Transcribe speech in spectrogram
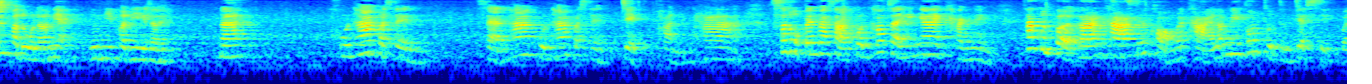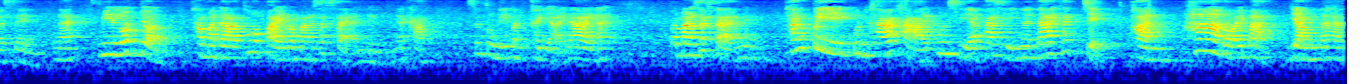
ซึ่งพอดูแล้วเนี่ยดูมีพอดีเลยนะคูณห้าเปอร์เซ็น แสนห้าคูณห้าเปอร์เซ็นต์เจ็ดพันห้าสรุปเป็นภาษาคนเข้าใจง่ายๆ ครั้งหนึ่ง ถ้าคุณเปิดร้านค้าซื้อของมาขาย แล้วมีต้นทุนถึง 70%นะมีลดหย่อนธรรมดาทั่วไปประมาณสักแสนหนึ่งนะคะ ซึ่งตรงนี้มันขยายได้นะประมาณสักแสนหนึ่งทั้งปีคุณค้าขายคุณเสียภาษีเงินได้แค่7,500 บาทย้ำนะคะ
